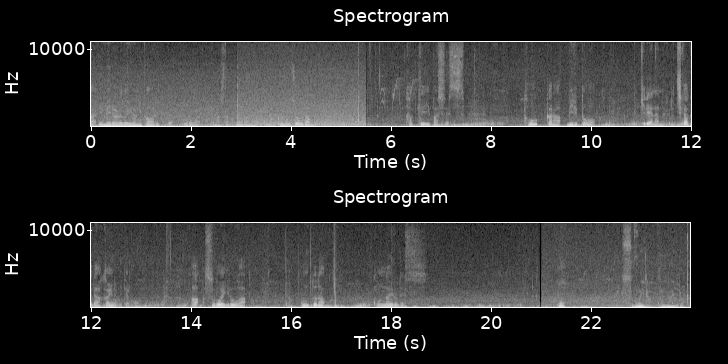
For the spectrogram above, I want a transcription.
かエメラルド色に変わるって色が言ってました。これがね幕の城ダムっていう武井橋です。遠くから見ると綺麗なんだけど近くで赤いの見てもあすごい色が本当だ。こんな色です。おすごいなこんな色。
